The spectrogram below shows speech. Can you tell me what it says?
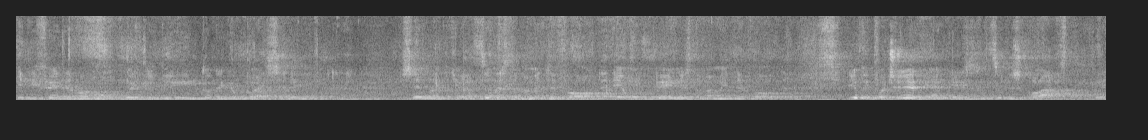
e difendano ovunque il diritto degli oppressi e degli utili. Mi sembra una dichiarazione estremamente forte, è un impegno estremamente forte. Io vi faccio che anche le istituzioni scolastiche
